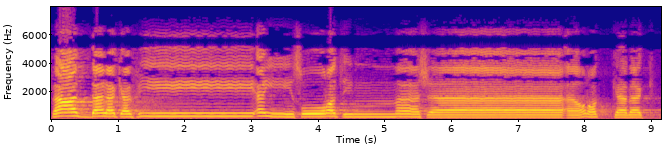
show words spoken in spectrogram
فعدلك في أي صورة ما شاء ركبك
